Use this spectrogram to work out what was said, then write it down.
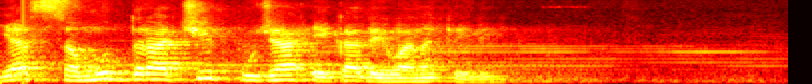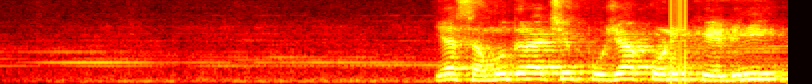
या समुद्राची पूजा एका देवानं केली. या समुद्राची पूजा कोणी केली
